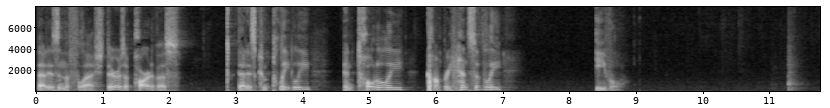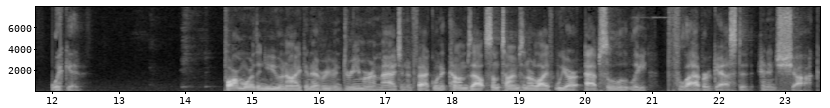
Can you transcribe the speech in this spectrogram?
That is in the flesh. There is a part of us that is completely and totally comprehensively evil. Wicked. Far more than you and I can ever even dream or imagine. In fact, when it comes out sometimes in our life, we are absolutely flabbergasted and in shock.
